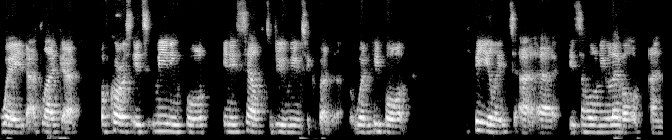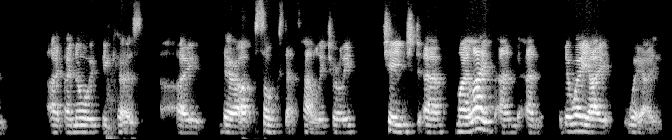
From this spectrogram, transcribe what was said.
way that like uh, of course it's meaningful in itself to do music, but when people feel it, uh, uh, it's a whole new level, and I, I know it because I there are songs that have literally changed uh, my life and and the way I way I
